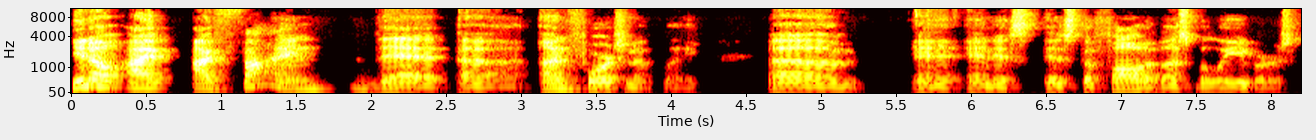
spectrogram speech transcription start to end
You know i i find that uh unfortunately um and, and it's it's the fault of us believers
